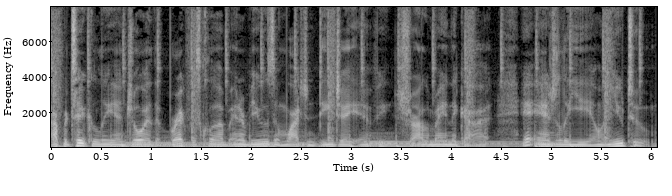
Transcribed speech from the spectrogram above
I particularly enjoy the Breakfast Club interviews and watching DJ Envy, Charlemagne the God, and Angela Yee on YouTube.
